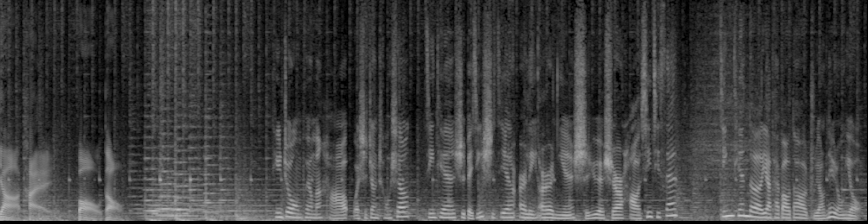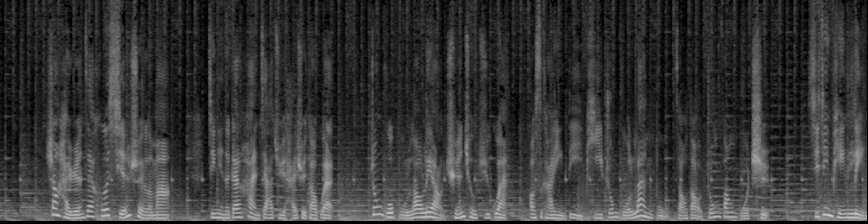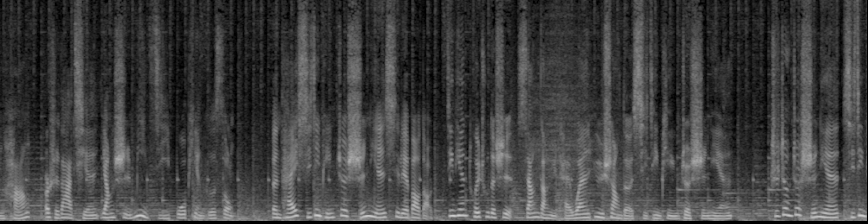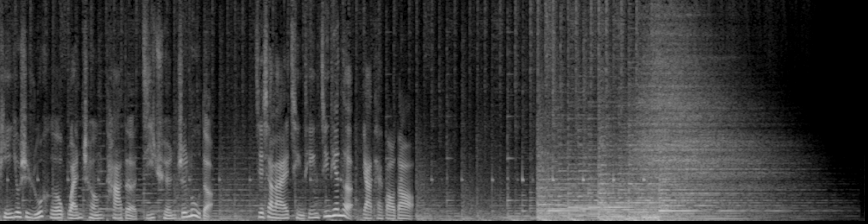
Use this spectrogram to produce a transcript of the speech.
亚太报道。听众朋友们好，我是郑重生。今天是北京时间二零二二年十月十二号星期三。今天的亚太报道主要内容有：上海人在喝咸水了吗？今年的干旱加剧海水倒灌，中国捕捞量全球居冠，奥斯卡影帝批中国滥捕遭到中方驳斥。习近平领航二十大前，央视密集播片歌颂。本台习近平这十年系列报道，今天推出的是香港与台湾遇上的习近平这十年。执政这十年，习近平又是如何完成他的集权之路的？接下来，请听今天的亚太报道。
